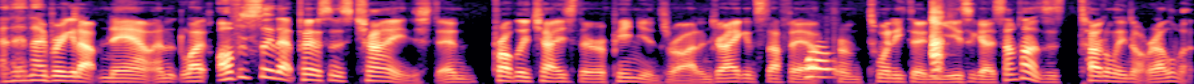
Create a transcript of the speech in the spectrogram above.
and then they bring it up now. And, like, obviously that person's changed and probably changed their opinions, right? And dragging stuff out Well, from 20, 30 years ago sometimes is totally not relevant.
